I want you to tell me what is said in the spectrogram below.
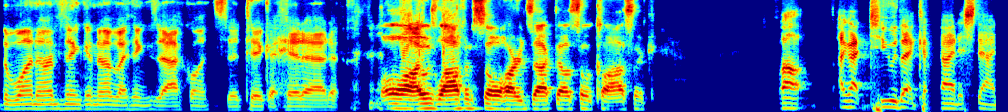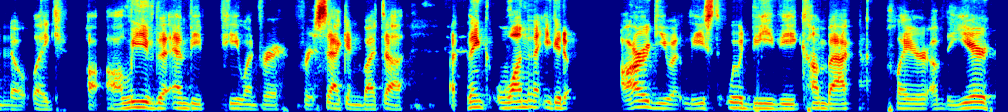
The one I'm thinking of, I think Zach wants to take a hit at it. oh, I was laughing so hard, Zach. That was so classic. Well, I got two that kind of stand out. Like I'll, I'll leave the MVP one for for a second, but uh, I think one that you could argue at least would be the comeback player of the year,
